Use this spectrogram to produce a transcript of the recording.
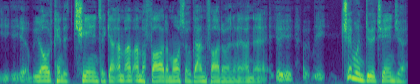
you, we all kind of change. Like I'm, I'm, a father, I'm also a grandfather, and, and uh, children do change. And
